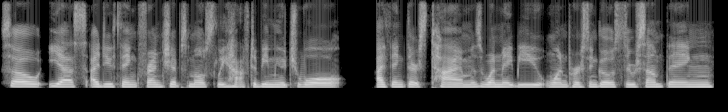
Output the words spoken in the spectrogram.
So, yes, I do think friendships mostly have to be mutual. I think there's times when maybe one person goes through something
